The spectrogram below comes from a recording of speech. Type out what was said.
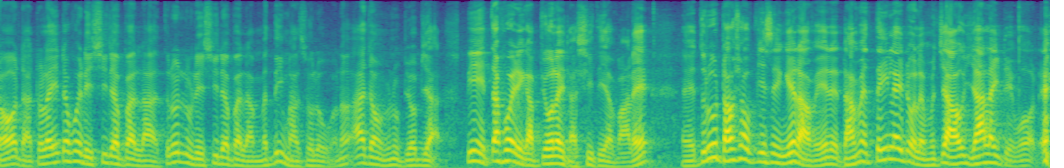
တော့ဒါတော်လိုင်းတပ်ဖွဲ့တွေရှိတဲ့ဘက်လားသူတို့လူတွေရှိတဲ့ဘက်လားမသိမှဆိုလို့ပေါ့နော်အားကြောင့်မင်းတို့ပြောပြပြီးရင်တပ်ဖွဲ့တွေကပြောလိုက်တာရှိသေးရပါလေအဲသူတို့တောက်လျှောက်ပြင်ဆင်ခဲ့တာပဲတဲ့ဒါပေမဲ့တိမ့်လိုက်တော့လည်းမကြောက်ရလိုက်တယ်ပေါ့တဲ့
